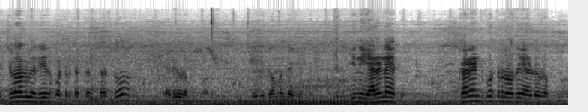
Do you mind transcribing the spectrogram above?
ನಿಜವಾಗ್ಲೂ ನೀರು ಕೊಟ್ಟಿರ್ತಕ್ಕಂಥದ್ದು ಯಡಿಯೂರಪ್ಪನವರು ಇದು ಗಮನದಾಗಿದೆ ಇನ್ನು ಎರಡನೇದು ಕರೆಂಟ್ ಕೊಟ್ಟಿರೋದು ಯಡಿಯೂರಪ್ಪನವರು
